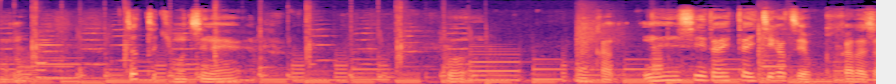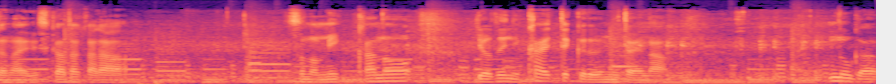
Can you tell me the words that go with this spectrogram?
の、ちょっと気持ちね、こう、なんか、年始大体1月4日からじゃないですか。だから、その3日の夜に帰ってくるみたいなのが、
